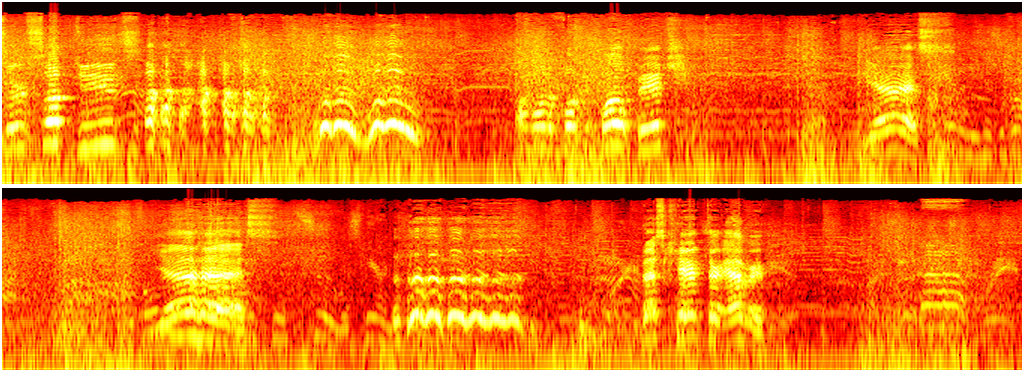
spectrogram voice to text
Surf's up, dudes! woohoo, woohoo! I'm on a fucking boat, bitch! Yes! The enemy has arrived. If only Yes! Sun Tzu was here now. Best character ever! Brave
